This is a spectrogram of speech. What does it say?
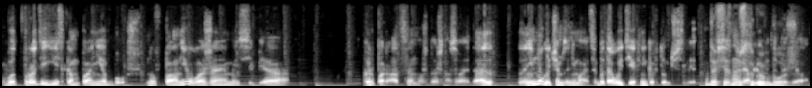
вот вроде есть компания Bosch. Ну, вполне уважаемая себя корпорация, можно даже назвать, да. Они много чем занимаются. Бытовой техникой в том числе. Да все знают, что Прям такое любят это Bosch.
